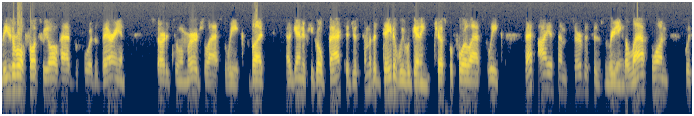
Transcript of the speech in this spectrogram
these are all thoughts we all had before the variant started to emerge last week. But again, if you go back to just some of the data we were getting just before last week, that ISM services reading, the last one was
